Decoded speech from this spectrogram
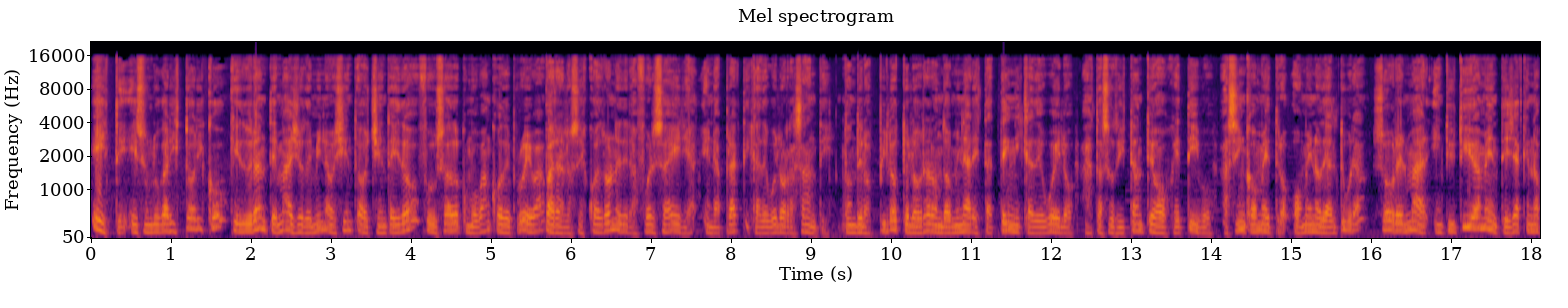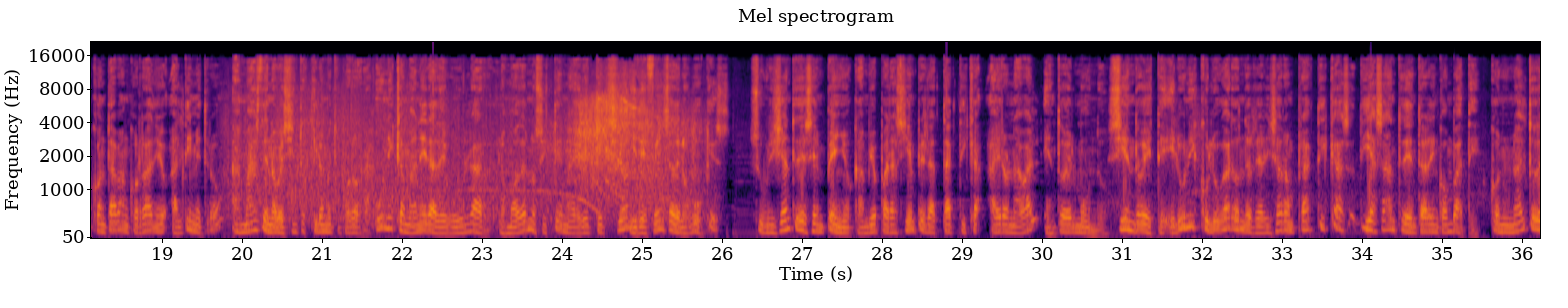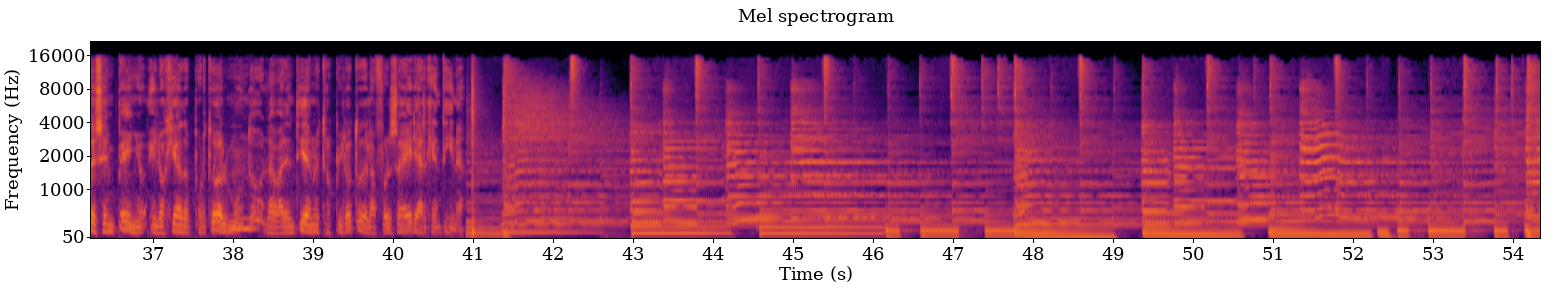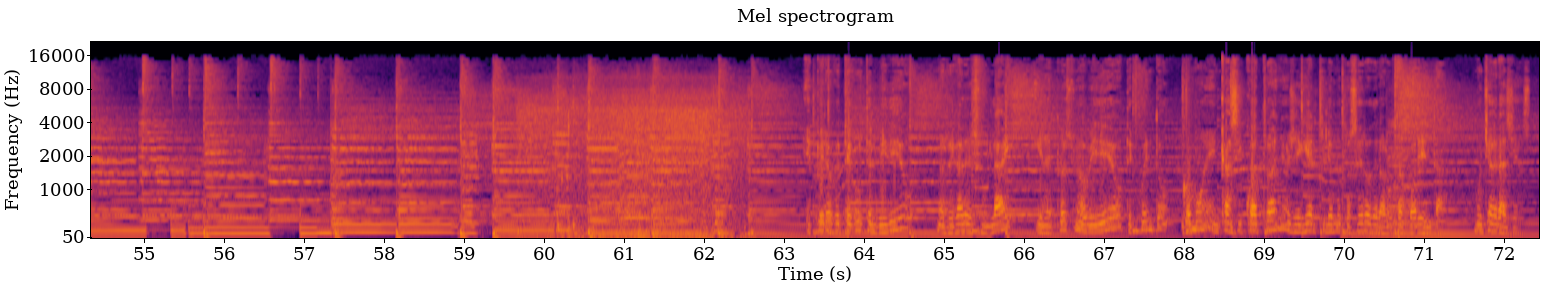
Este es un lugar histórico que durante mayo de 1982 fue usado como banco de prueba para los escuadrones de la Fuerza Aérea en la práctica de vuelo rasante, donde los pilotos lograron dominar esta técnica de vuelo hasta sus distantes objetivos a 5 metros o menos de altura sobre el mar intuitivamente ya que no contaban con radio altímetro a más de 900 km por hora, única manera de burlar los modernos sistemas de detección y defensa de los buques. Su brillante desempeño cambió para siempre la táctica aeronaval en todo el mundo, siendo este el único lugar donde realizaron prácticas días antes de entrar en combate. Con un alto desempeño elogiado por todo el mundo, la valentía de nuestros pilotos de la Fuerza Aérea Argentina. Espero que te guste el video, me regales un like y en el próximo video te cuento cómo en casi 4 años llegué al kilómetro cero de la ruta 40. Muchas gracias.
